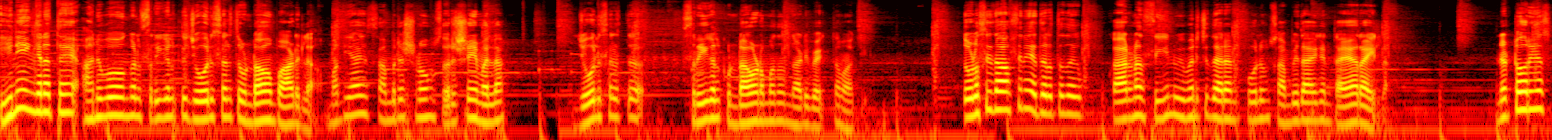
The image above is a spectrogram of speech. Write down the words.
ഇനി ഇങ്ങനത്തെ അനുഭവങ്ങൾ സ്ത്രീകൾക്ക് ജോലി സ്ഥലത്ത് ഉണ്ടാവാൻ പാടില്ല. മതിയായ സംരക്ഷണവും സുരക്ഷയുമല്ല ജോലി സ്ഥലത്ത് സ്ത്രീകൾക്കുണ്ടാവണമെന്ന് നടി വ്യക്തമാക്കി. തുളസിദാസിനെ എതിർത്തത് കാരണം സീൻ വിവരിച്ചു തരാൻ പോലും സംവിധായകൻ തയ്യാറായില്ല. നെട്ടോറിയസ്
